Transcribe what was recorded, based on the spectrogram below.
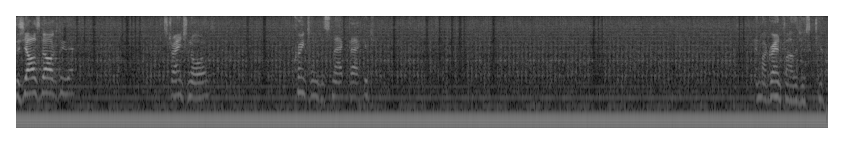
Does y'all's dogs do that? Strange noise. Crinkling the snack package. My grandfather just kept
